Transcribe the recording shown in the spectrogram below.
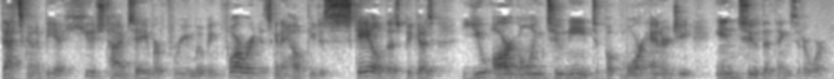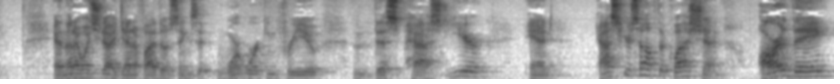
That's going to be a huge time saver for you moving forward. It's going to help you to scale this because you are going to need to put more energy into the things that are working. And then I want you to identify those things that weren't working for you this past year and ask yourself the question are they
